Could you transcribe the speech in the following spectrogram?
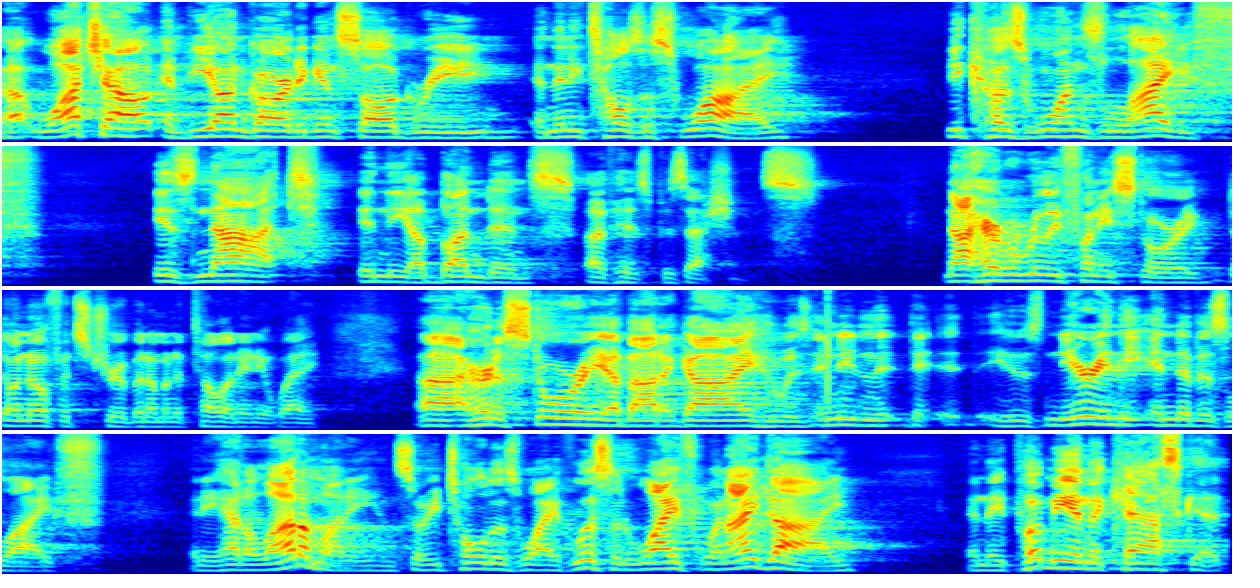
uh, Watch out and be on guard against all greed. And then he tells us why. Because one's life is not in the abundance of his possessions. Now, I heard a really funny story. Don't know if it's true, but I'm going to tell it anyway. Uh, I heard a story about a guy who was, the, he was nearing the end of his life, and he had a lot of money. And so he told his wife, Listen, wife, when I die and they put me in the casket,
